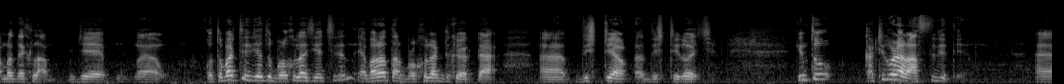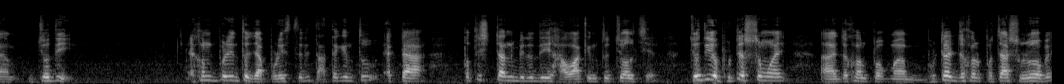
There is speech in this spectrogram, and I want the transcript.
আমরা দেখলাম যে গতবার তিনি যেহেতু বড়খোলা চেয়েছিলেন, এবারও তার বড়খোলার দিকেও একটা দৃষ্টি দৃষ্টি রয়েছে। কিন্তু কাঠিগড়া রাজনীতিতে যদি এখন পর্যন্ত যা পরিস্থিতি, তাতে কিন্তু একটা প্রতিষ্ঠান বিরোধী হাওয়া কিন্তু চলছে। যদিও ভোটের সময় যখন ভোটের যখন প্রচার শুরু হবে,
